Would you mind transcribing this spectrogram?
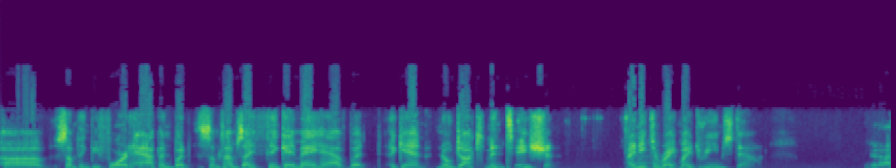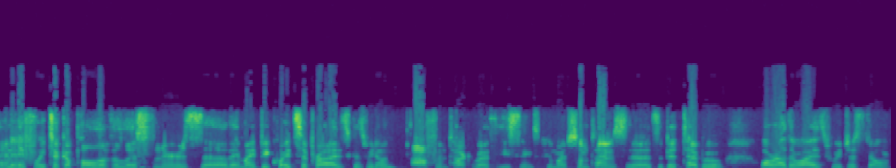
uh, something before it happened, but sometimes I think I may have, but again, no documentation. I need to uh-huh. write my dreams down. Yeah, and if we took a poll of the listeners, uh, they might be quite surprised because we don't often talk about these things too much. Sometimes uh, it's a bit taboo, or otherwise we just don't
